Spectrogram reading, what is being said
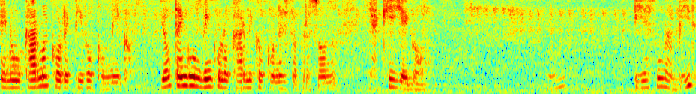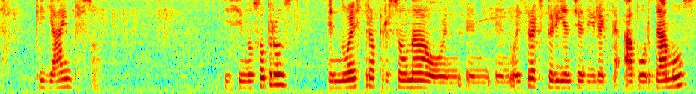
en un karma colectivo conmigo. Yo tengo un vínculo kármico con esta persona y aquí llegó. Y es una vida que ya empezó. Y si nosotros en nuestra persona o en, nuestra experiencia directa abordamos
